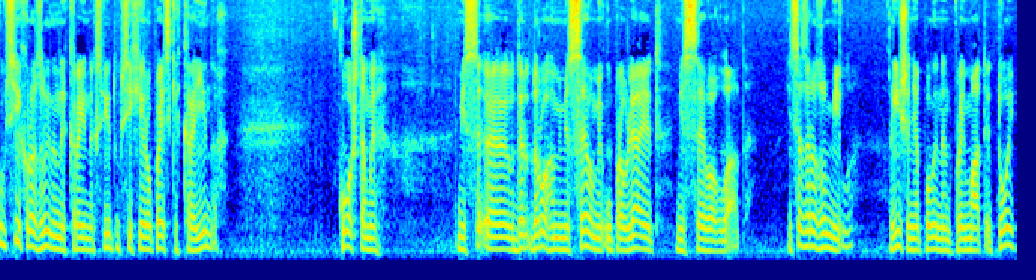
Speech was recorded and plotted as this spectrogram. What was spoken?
У всіх розвинених країнах світу, у всіх європейських країнах коштами місце- е, дорогами місцевими управляє місцева влада. І це зрозуміло. Рішення повинен приймати той,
